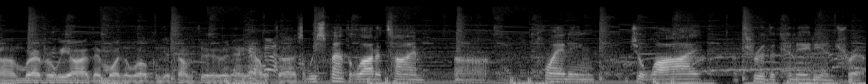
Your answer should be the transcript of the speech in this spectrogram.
um, wherever we are, they're more than welcome to come through and hang out with us. We spent a lot of time uh, planning July through the Canadian trip.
